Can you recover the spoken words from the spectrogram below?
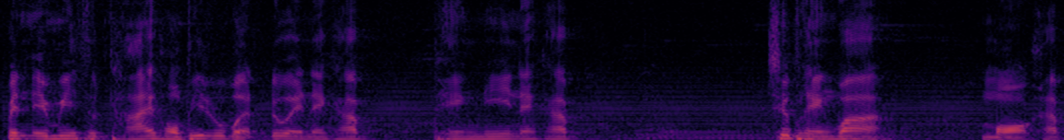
เป็น MV สุดท้ายของพี่โรเบิร์ตด้วยนะครับ เพลงนี้นะครับ ชื่อเพลงว่าหมอครับ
